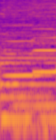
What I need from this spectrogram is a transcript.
Música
